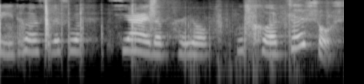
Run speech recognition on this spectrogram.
比特斯说：“亲爱的朋友，你可真守时。”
